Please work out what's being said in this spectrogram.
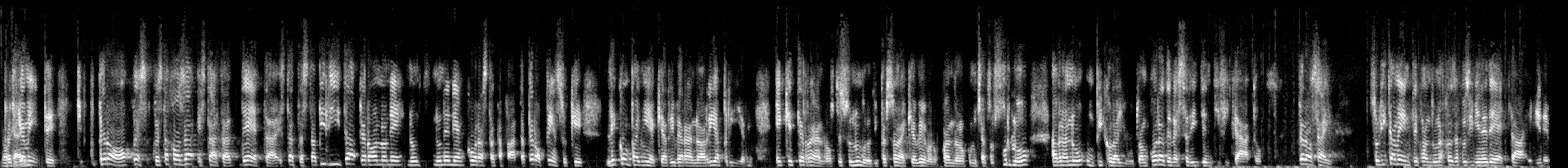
Praticamente, okay. però quest, questa cosa è stata detta, è stata stabilita, però non è, non, non è neanche ancora stata fatta. Però penso che le compagnie che arriveranno a riaprire e che terranno lo stesso numero di personale che avevano quando hanno cominciato il furlough avranno un piccolo aiuto. Ancora deve essere identificato. Però sai, solitamente quando una cosa così viene detta e viene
